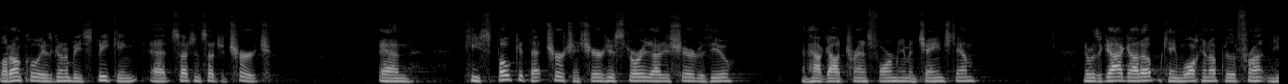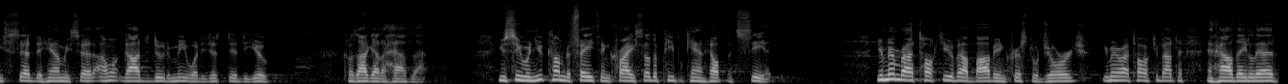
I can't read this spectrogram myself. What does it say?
but Uncle is going to be speaking at such and such a church. And he spoke at that church and shared his story that I just shared with you and how God transformed him and changed him. There was a guy got up and came walking up to the front and he said to him, he said, I want God to do to me what he just did to you because I got to have that. You see, when you come to faith in Christ, other people can't help but see it. You remember I talked to you about Bobby and Crystal George? You remember I talked to you about that and how they led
